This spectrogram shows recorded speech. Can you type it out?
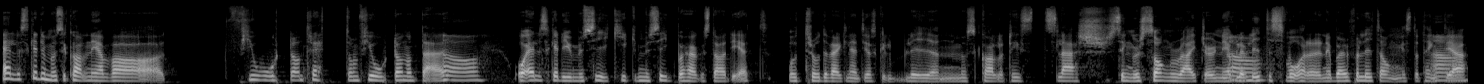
älskade musikal när jag var 14, 13, 14 och där. Ja. Och älskade ju musik, gick musik på högstadiet och trodde verkligen att jag skulle bli en musikalartist slash singer-songwriter när jag Ja. blev lite svårare, när jag började få lite ångest. Då tänkte Ja. jag,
